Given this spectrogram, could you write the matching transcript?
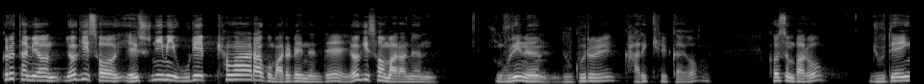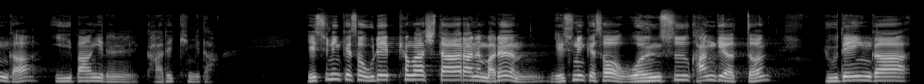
그렇다면 여기서 예수님이 우리의 평화라고 말을 했는데 여기서 말하는 우리는 누구를 가리킬까요? 그것은 바로 유대인과 이방인을 가리킵니다. 예수님께서 우리의 평화시다라는 말은 예수님께서 원수 관계였던 유대인과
